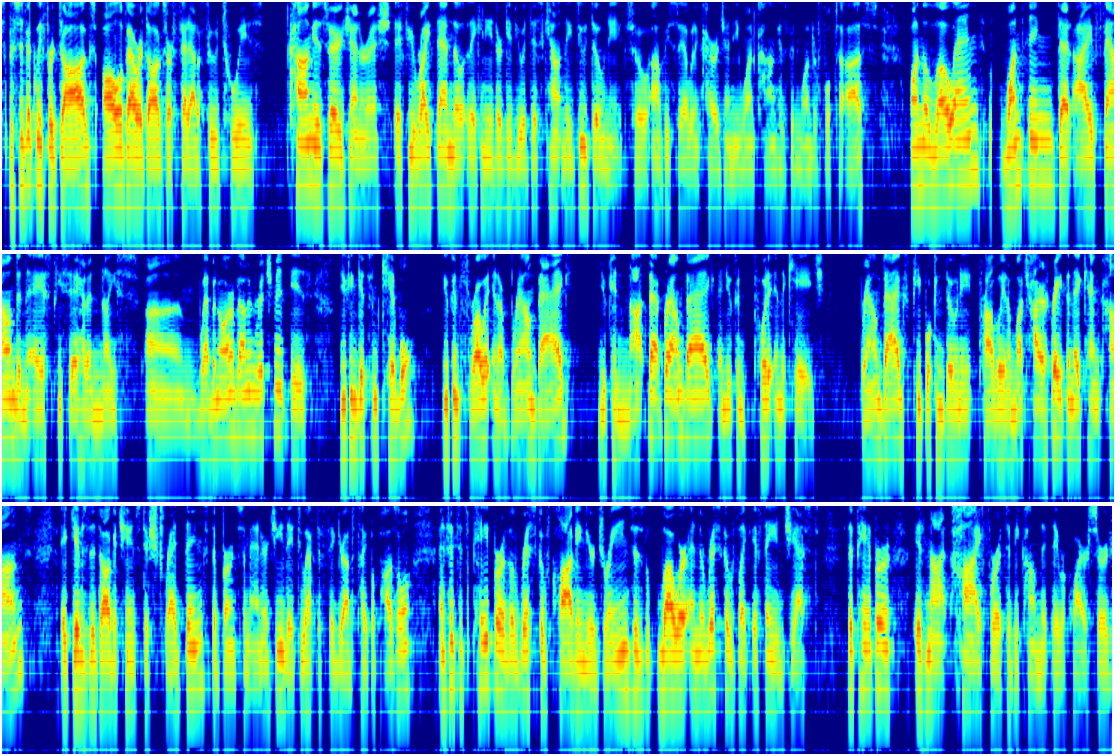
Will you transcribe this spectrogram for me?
specifically for dogs, all of our dogs are fed out of food toys. Kong is very generous. If you write them, they can either give you a discount and they do donate. So obviously I would encourage anyone. Kong has been wonderful to us. On the low end, one thing that I've found, and the ASPCA had a nice um, webinar about enrichment, is you can get some kibble, you can throw it in a brown bag, you can knot that brown bag, and you can put it in the cage. Brown bags, people can donate probably at a much higher rate than they can Kongs. It gives the dog a chance to shred things, to burn some energy. They do have to figure out a type of puzzle. And since it's paper, the risk of clogging your drains is lower, and the risk of, like, if they ingest the paper is not high for it to become that they require surgery.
